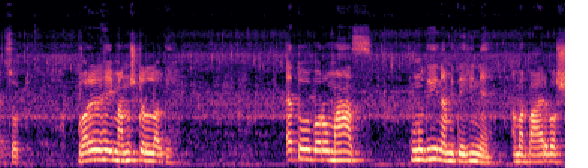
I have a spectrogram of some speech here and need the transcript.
একশোট ঘরের এই মানুষটার লাগে। এত বড় মাছ কোনোদিন আমি দেখি না আমার বায়ের বর্ষ।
